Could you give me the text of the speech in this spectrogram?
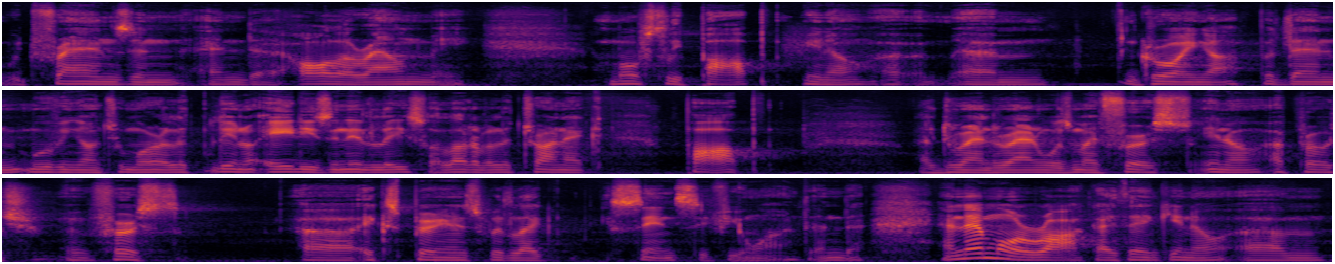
with friends and and uh, all around me, mostly pop, you know. Uh, um, growing up, but then moving on to more you know 80s in Italy, so a lot of electronic pop Duran Duran was my first, you know, approach, uh, first uh, experience with like synths, if you want, and uh, and then more rock. I think you know, um,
